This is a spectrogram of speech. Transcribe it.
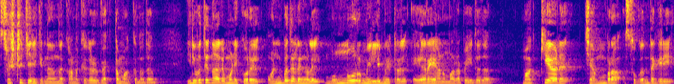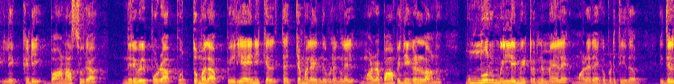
സൃഷ്ടിച്ചിരിക്കുന്നതെന്ന് കണക്കുകൾ വ്യക്തമാക്കുന്നത്. ഇരുപത്തിനാല് മണിക്കൂറിൽ ഒൻപതിടങ്ങളിൽ മുന്നൂറ് മില്ലിമീറ്ററിൽ ഏറെയാണ് മഴ പെയ്തത്. മക്കിയാട് ചെമ്പ്ര സുഗന്ധഗിരി ലക്കിടി ബാണാസുര നിരവിൽപ്പുഴ പുത്തുമല പെരിയനിക്കൽ തെറ്റമല എന്നിവിടങ്ങളിൽ മഴപാപിനികളിലാണ് മുന്നൂറ് മില്ലിമീറ്ററിന് മേലെ മഴ രേഖപ്പെടുത്തിയത്. ഇതിൽ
